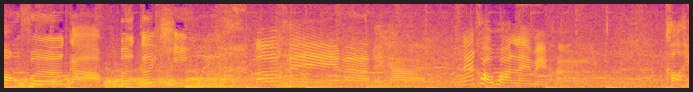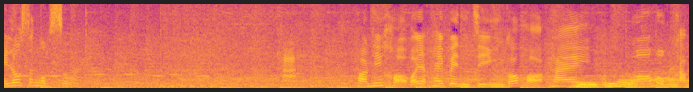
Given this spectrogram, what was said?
มองเฟอร์กับเบอร์เกอร์คิงโอเคค่ะ ง่ายได้ขอพรอะไรไหมคะ ขอให้โลกสงบสุขค่ะๆ พรที่ขอก็อยากให้เป็นจริง ก็ขอให้ม .6 ทับ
